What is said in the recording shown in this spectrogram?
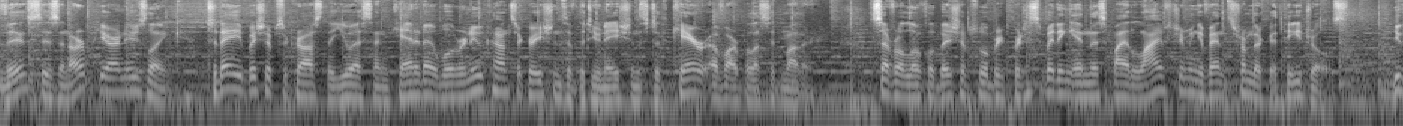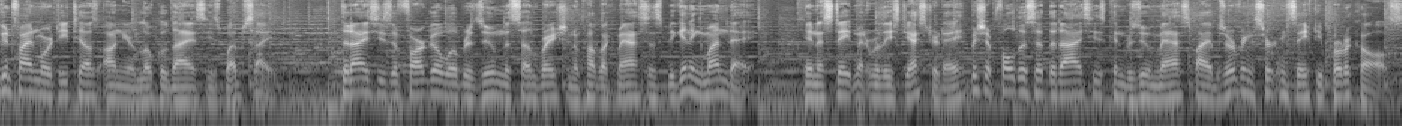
This is an RPR News Link. Today, bishops across the U.S. and Canada will renew consecrations of the two nations to the care of our Blessed Mother. Several local bishops will be participating in this by live streaming events from their cathedrals. You can find more details on your local diocese website. The Diocese of Fargo will resume the celebration of public masses beginning Monday. In a statement released yesterday, Bishop Folda said the diocese can resume Mass by observing certain safety protocols.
